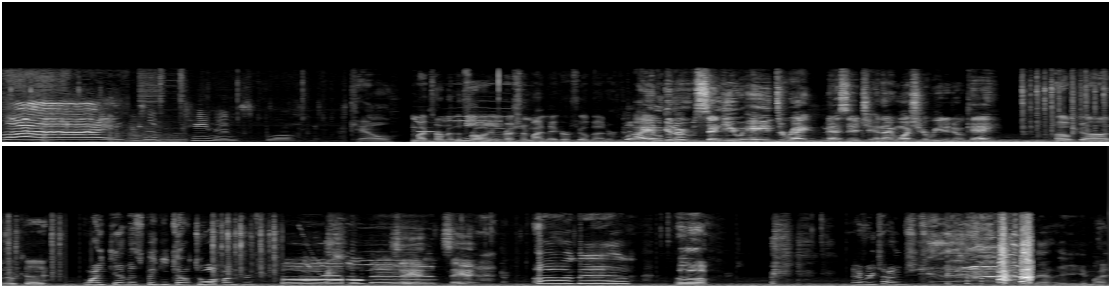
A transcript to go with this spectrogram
Bye. It's a penis block. Kel. My Kermit the Frog impression might make her feel better. I am gonna send you a direct message and I want you to read it, okay? Oh god, okay. Why can't Miss Piggy count to a hundred? Oh man! Say it. Say it. Oh man! Oh. Every time she. man, I need to get my.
